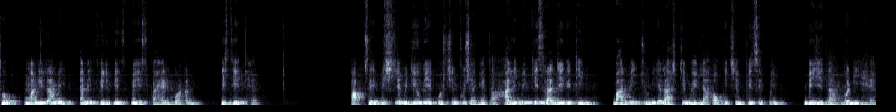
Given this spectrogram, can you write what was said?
तो मनीला में, यानी फिलीपींस में इसका हेडक्वार्टर स्थित है। आपसे पिछले वीडियो में एक क्वेश्चन पूछा गया था, हाल ही में किस राज्य की टीम बारहवीं जूनियर राष्ट्रीय महिला हॉकी चैंपियनशिप में विजेता बनी है?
